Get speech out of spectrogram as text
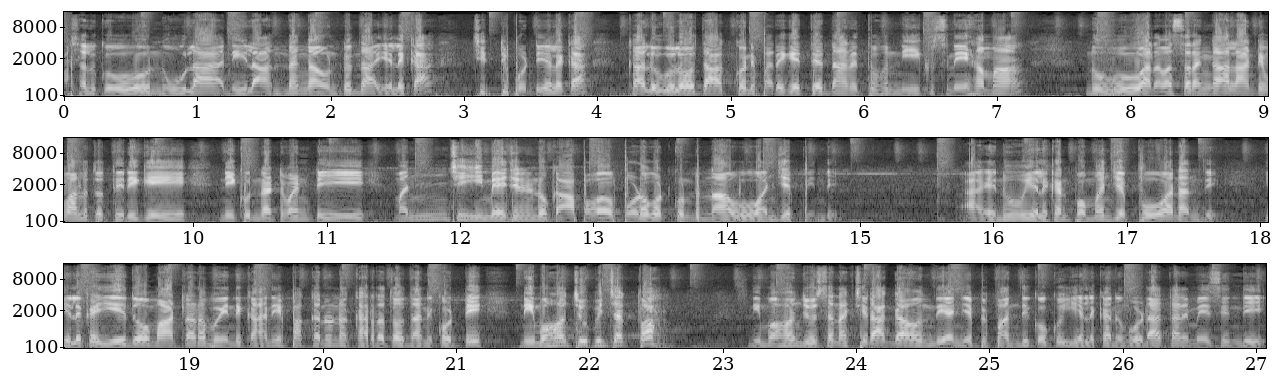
అసలుకు నువ్వులా నీలా అందంగా ఉంటుందా ఎలక? చిట్టి పొట్టి కలుగులో దాక్కొని పరిగెత్తే దానితో నీకు స్నేహమా? నువ్వు అనవసరంగా అలాంటి వాళ్ళతో తిరిగి నీకున్నటువంటి మంచి ఇమేజ్ని నువ్వు కాప పొడగొట్టుకుంటున్నావు అని చెప్పింది. నువ్వు ఎలుకని పొమ్మని చెప్పు అని అంది. ఎలుక ఏదో మాట్లాడబోయింది కానీ పక్కనున్న కర్రతో దాన్ని కొట్టి నీ మొహం చూపించకపో నీ మొహం చూస్తే నాకు చిరాగ్గా ఉంది అని చెప్పి పందికొక్కు ఎలుకను కూడా తరిమేసింది.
